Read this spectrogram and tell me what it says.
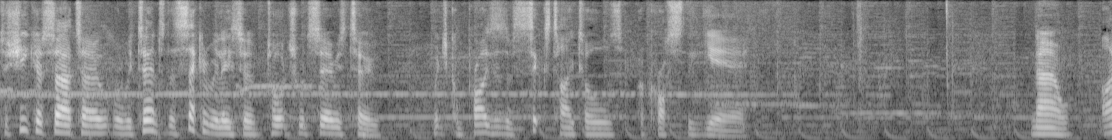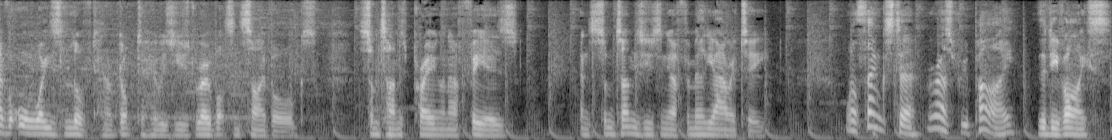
Toshiko Sato will return to the second release of Torchwood Series 2, which comprises of six titles across the year. Now, I've always loved how Doctor Who has used robots and cyborgs, sometimes preying on our fears, and sometimes using our familiarity. Well, thanks to Raspberry Pi, the device,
